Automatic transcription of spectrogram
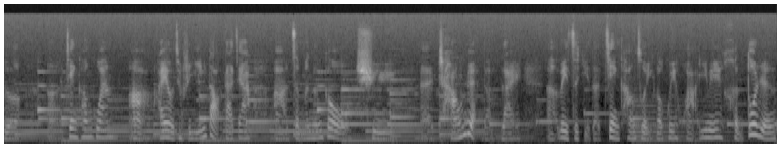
个呃健康观啊，还有就是引导大家啊，怎么能够去呃长远的来呃为自己的健康做一个规划，因为很多人。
